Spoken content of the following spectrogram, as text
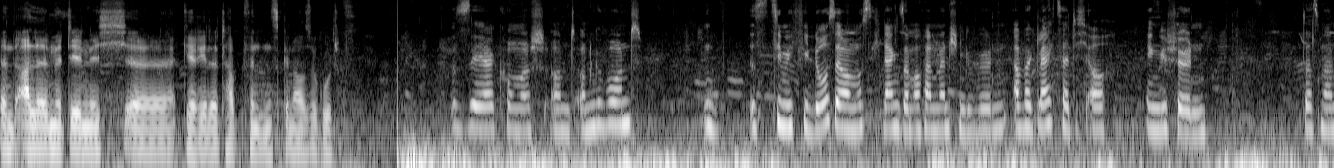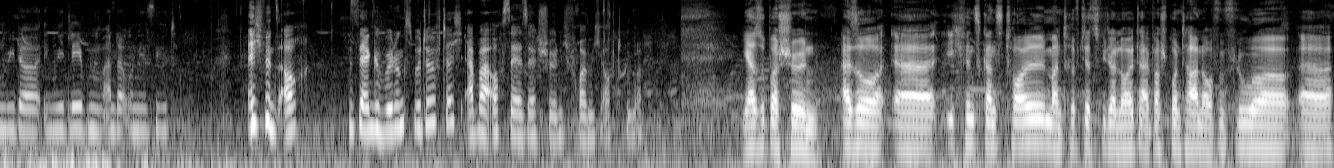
Und alle, mit denen ich äh, geredet habe, finden es genauso gut. Sehr komisch und ungewohnt. Es ist ziemlich viel los, aber man muss sich langsam auch an Menschen gewöhnen. Aber gleichzeitig auch irgendwie schön, dass man wieder irgendwie Leben an der Uni sieht. Ich finde es auch sehr gewöhnungsbedürftig, aber auch sehr, sehr schön. Ich freue mich auch drüber. Ja, super schön. Also äh, ich finde es ganz toll. Man trifft jetzt wieder Leute einfach spontan auf dem Flur. Äh,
